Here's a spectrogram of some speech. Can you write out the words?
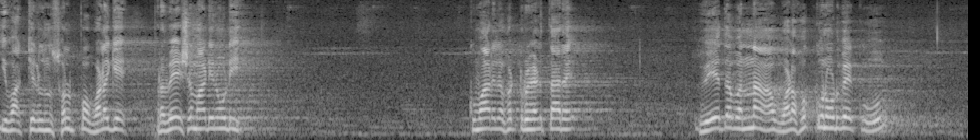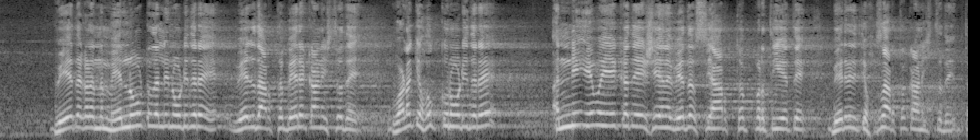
ಈ ವಾಕ್ಯಗಳನ್ನು ಸ್ವಲ್ಪ ಒಳಗೆ ಪ್ರವೇಶ ಮಾಡಿ ನೋಡಿ. ಕುಮಾರಿಲ ಭಟ್ರು ಹೇಳ್ತಾರೆ, ವೇದವನ್ನು ಒಳಹೊಕ್ಕು ನೋಡಬೇಕು. ವೇದಗಳನ್ನು ಮೇಲ್ನೋಟದಲ್ಲಿ ನೋಡಿದರೆ ವೇದದ ಅರ್ಥ ಬೇರೆ ಕಾಣಿಸ್ತದೆ. ಒಳಗೆ ಹೊಕ್ಕು ನೋಡಿದರೆ ಅನ್ಯ ಏವ ಏಕದೇಶೇನ ವೇದಸ್ಯಾರ್ಥ ಪ್ರತೀಯತೆ ಬೇರೆ ರೀತಿ ಹೊಸ ಅರ್ಥ ಕಾಣಿಸ್ತದೆ ಅಂತ.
